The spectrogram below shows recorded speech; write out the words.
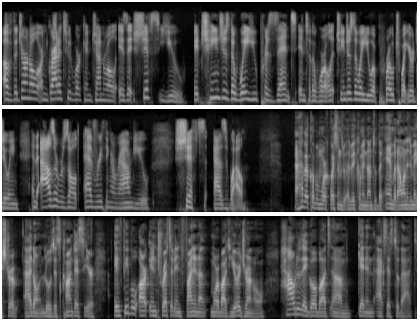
of the journal and gratitude work in general is it shifts you it changes the way you present into the world it changes the way you approach what you're doing and as a result everything around you shifts as well i have a couple more questions as we're coming down to the end but i wanted to make sure i don't lose this context here if people are interested in finding out more about your journal how do they go about um, getting access to that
